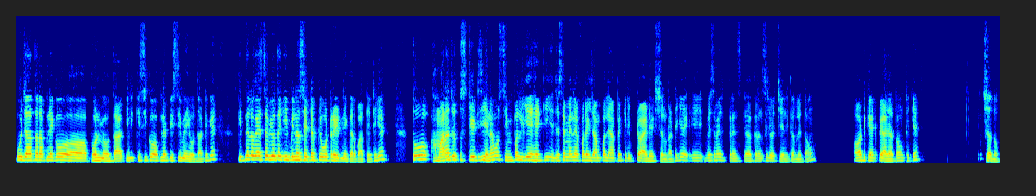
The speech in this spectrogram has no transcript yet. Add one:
वो ज़्यादातर अपने को फ़ोन में होता है कि, किसी को अपने पीसी में ही होता है ठीक है? कितने लोग ऐसे भी होते हैं कि बिना सेटअप के वो ट्रेड नहीं कर पाते ठीक है? तो हमारा जो स्ट्रेटजी है ना वो सिंपल ये है कि जैसे मैंने फॉर एग्जांपल यहाँ पे क्रिप्टो आईडेक्स चल रहा ठीक है? वैसे मैं करेंसी जो है चेंज कर लेता हूँ ऑड कैट पे आ जाता हूँ ठीक है? चलो,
